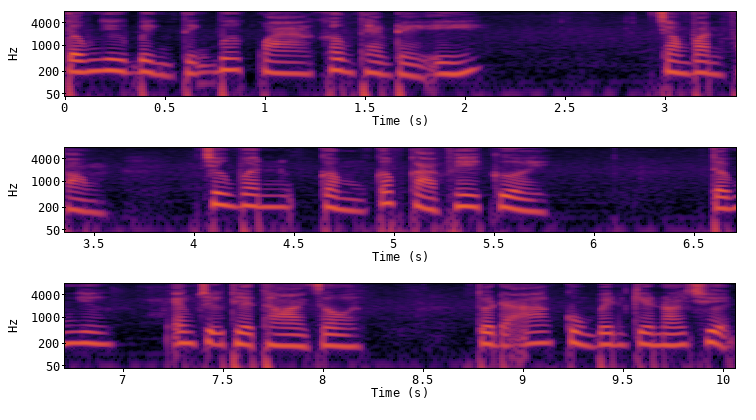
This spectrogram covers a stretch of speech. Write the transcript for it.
Tống Như bình tĩnh bước qua không thèm để ý. Trong văn phòng, Trương Vân cầm cốc cà phê cười. Tống Như, em chịu thiệt thòi rồi. Tôi đã cùng bên kia nói chuyện,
